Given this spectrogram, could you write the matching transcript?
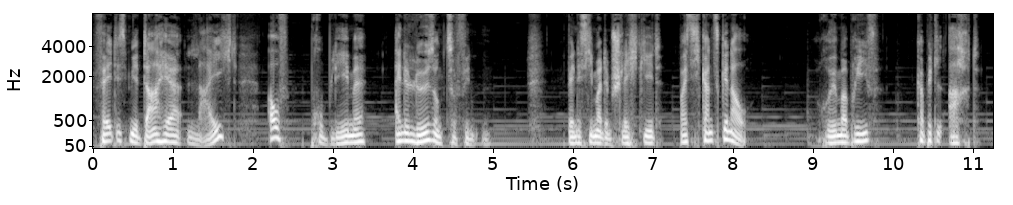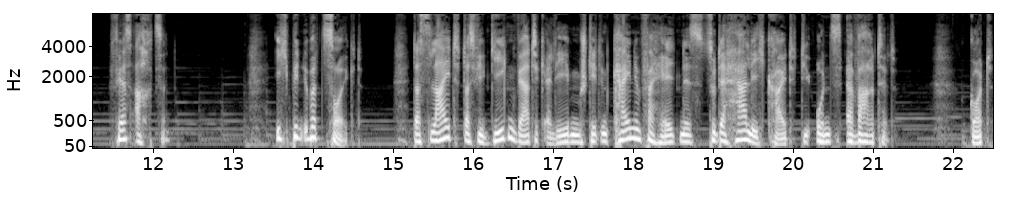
fällt es mir daher leicht, auf Probleme eine Lösung zu finden. Wenn es jemandem schlecht geht, weiß ich ganz genau. Römerbrief, Kapitel 8, Vers 18. Ich bin überzeugt, das Leid, das wir gegenwärtig erleben, steht in keinem Verhältnis zu der Herrlichkeit, die uns erwartet. Gott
